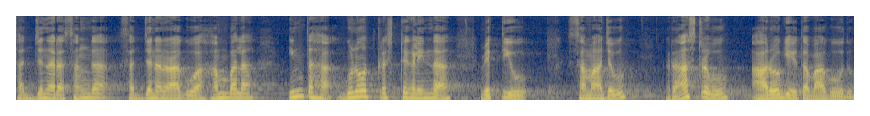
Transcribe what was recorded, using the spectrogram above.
ಸಜ್ಜನರ ಸಂಘ ಸಜ್ಜನರಾಗುವ ಹಂಬಲ ಇಂತಹ ಗುಣೋತ್ಕೃಷ್ಟಗಳಿಂದ ವ್ಯಕ್ತಿಯು ಸಮಾಜವು, ರಾಷ್ಟ್ರವು ಆರೋಗ್ಯಯುತವಾಗುವುದು.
